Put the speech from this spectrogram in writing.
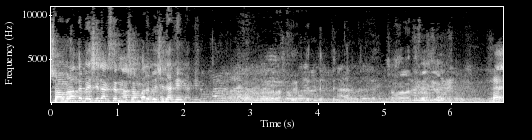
সব রাতে বেশি রাখছেন না সোমবারে বেশি রাখে সমানাতে বেশি রাখে হ্যাঁ?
